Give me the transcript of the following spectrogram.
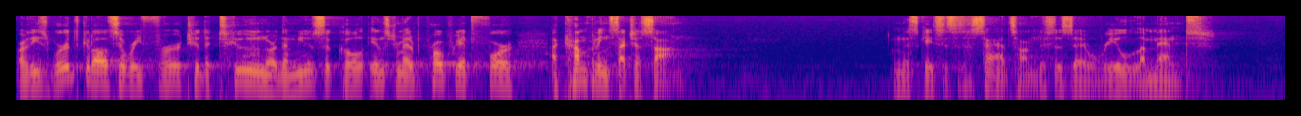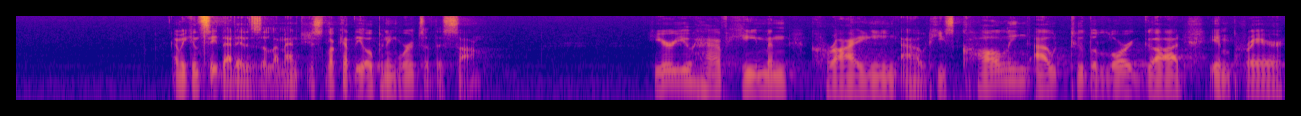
Or these words could also refer to the tune or the musical instrument appropriate for accompanying such a song. In this case, this is a sad song. This is a real lament. And we can see that it is a lament. Just look at the opening words of this song. Here you have Heman crying out. He's calling out to the Lord God in prayer.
